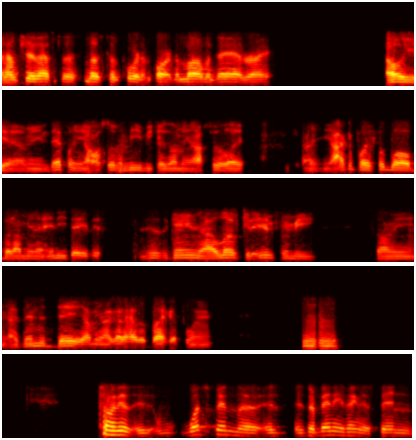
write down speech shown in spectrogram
And I'm sure that's the most important part to mom and dad, right? Oh yeah, I mean definitely also to me because I mean I feel like I, I can play football, but I mean at any day this, this is a game that I love could end for me. So I mean at the end of the day, I mean I gotta have a backup plan. Mm-hmm. Tell me this: what's been the? Is, has there been anything that's been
